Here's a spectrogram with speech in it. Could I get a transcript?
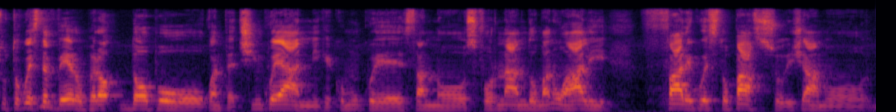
tutto questo è vero, però dopo quant'è, 5 anni che comunque stanno sfornando manuali, fare questo passo, diciamo,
